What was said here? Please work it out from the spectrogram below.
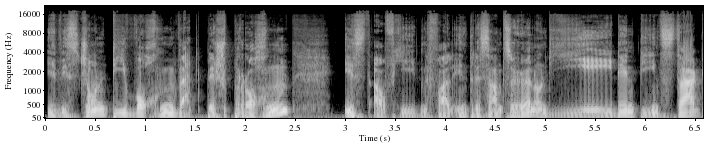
Ihr wisst schon, die Wochen wird besprochen. Ist auf jeden Fall interessant zu hören und jeden Dienstag,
